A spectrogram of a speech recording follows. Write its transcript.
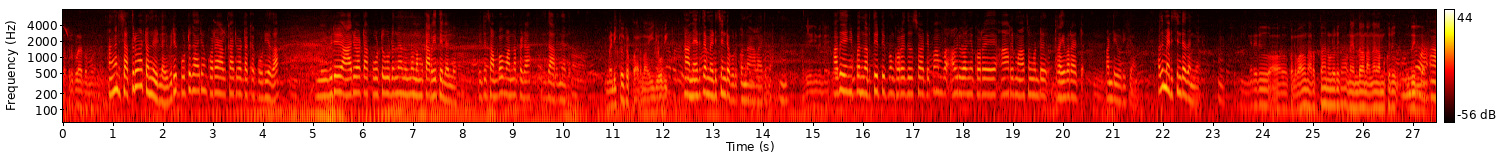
ശത്രുക്കളായിട്ടൊന്നും അങ്ങനെ ശത്രുവായിട്ടൊന്നുമില്ല. ഇവർ കൂട്ടുകാരും കുറേ ആൾക്കാരുമായിട്ടൊക്കെ കൂടിയതാ. പിന്നെ ഇവർ ആരുമായിട്ടാണ് കൂട്ടുകൂടുന്നതെന്നൊന്നും നമുക്കറിയത്തില്ലല്ലോ. ഒരു സംഭവം വന്നപ്പോഴാണ് ഇതറിഞ്ഞത്. മെഡിക്കൽ ട്രിപ്പായിരുന്നോ ഈ ജോബി? ആ നേരത്തെ മെഡിസിന്റെ കൊടുക്കുന്ന ആളായിരുന്നു. ഉം. അത് കഴിഞ്ഞ് പിന്നെ അത് കഴിഞ്ഞ് ഇപ്പം നിർത്തിയിട്ട് ഇപ്പം കുറേ ദിവസമായിട്ട് ഇപ്പം അവർ പറഞ്ഞ് കുറേ ആറ് മാസം കൊണ്ട് ഡ്രൈവറായിട്ട് വണ്ടി ഓടിക്കുകയാണ് അത് മെഡിസിന്റെ തന്നെ. ഉം. ഒരു കൊലപാതകം നടത്താനുള്ളൊരു കാരണം എന്താണെന്ന് അങ്ങനെ നമുക്കൊരു ഇതില്ല ആ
